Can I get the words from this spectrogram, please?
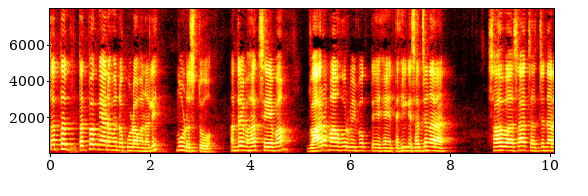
ತತ್ತ ತತ್ವಜ್ಞಾನವನ್ನು ಕೂಡ ಅವನಲ್ಲಿ ಮೂಡಿಸ್ತು. ಅಂದರೆ ಮಹತ್ ಸೇವಾಂ ದ್ವಾರಮಾಹುರ್ ವಿಮುಕ್ತೇಹೆ ಅಂತ ಹೀಗೆ ಸಜ್ಜನರ ಸಹವಾಸ, ಸಜ್ಜನರ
